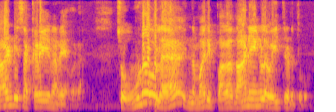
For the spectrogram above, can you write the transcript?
தாண்டி சர்க்கரையும் நிறைய வர சோ உணவுல இந்த மாதிரி பல தானியங்களை வைத்து எடுத்துக்கணும்.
